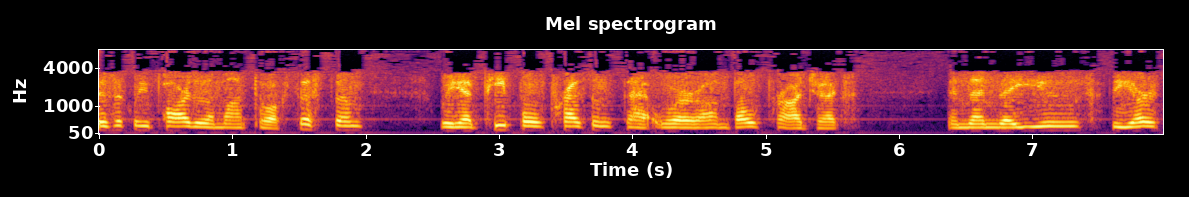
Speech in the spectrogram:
physically part of the Montauk system. We had people present that were on both projects, and then they used the Earth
